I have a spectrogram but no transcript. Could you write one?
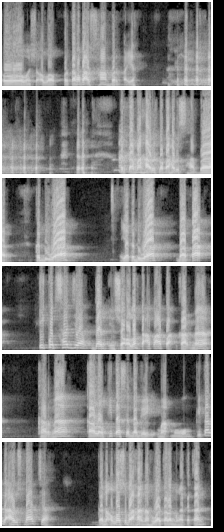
Oh, masya Allah. Pertama Pak harus sabar Pak ya. Pertama harus Bapak harus sabar. Kedua, ya kedua, Bapak ikut saja dan insya Allah tak apa-apa. Karena karena kalau kita sebagai makmum kita nggak harus baca. Karena Allah Subhanahu Wa Taala mengatakan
